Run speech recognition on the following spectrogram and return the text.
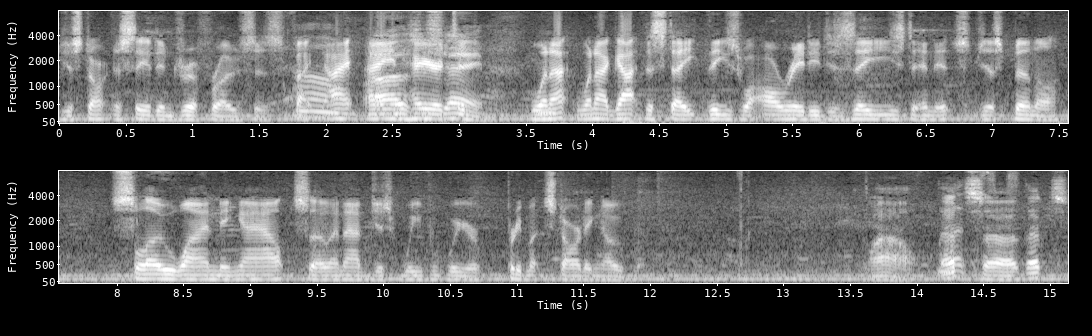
you're starting to see it in drift roses. In fact, Oh. I, Oh, I it's a inherited when I when I got to state, these were already diseased, and it's just been a slow winding out. So, and I've just we we're pretty much starting over. Wow, that's that's- uh, that's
